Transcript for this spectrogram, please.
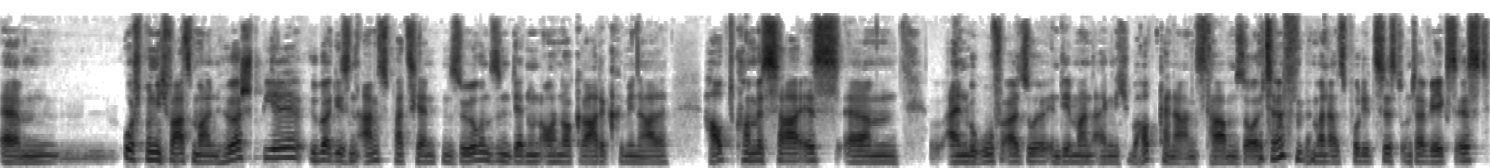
ähm, ursprünglich war es mal ein Hörspiel über diesen Angstpatienten Sörensen, der nun auch noch gerade kriminal Hauptkommissar ist. Ähm, ein Beruf also, in dem man eigentlich überhaupt keine Angst haben sollte, wenn man als Polizist unterwegs ist.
